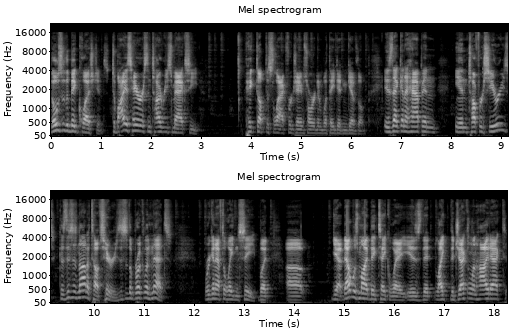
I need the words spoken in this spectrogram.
those are the big questions. Tobias Harris and Tyrese Maxey picked up the slack for James Harden and what they didn't give them. Is that going to happen in tougher series? Because this is not a tough series. This is the Brooklyn Nets. We're going to have to wait and see. But uh, yeah, that was my big takeaway is that, like the Jekyll and Hyde act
